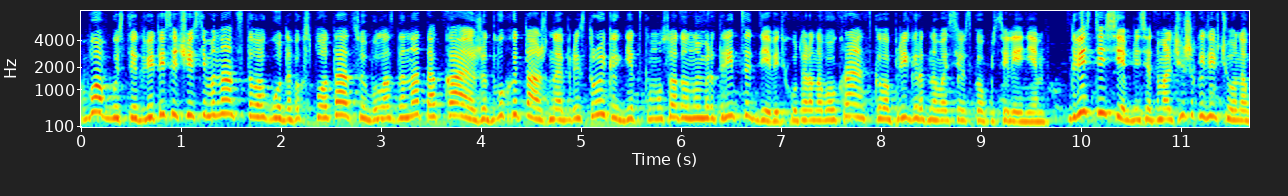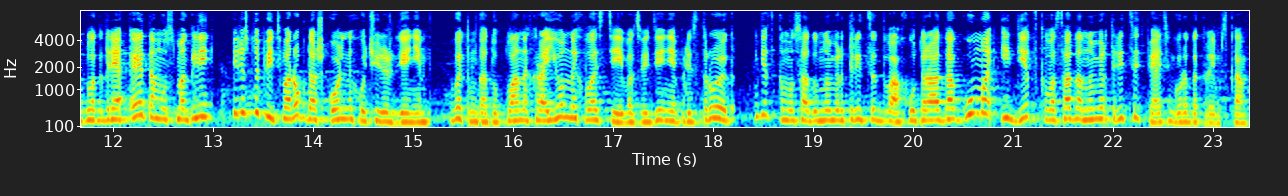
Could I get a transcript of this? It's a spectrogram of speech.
В августе 2017 года в эксплуатацию была сдана такая же двухэтажная пристройка к детскому саду номер 39 хутора Новоукраинского пригородного сельского поселения. 270 мальчишек и девчонок благодаря этому смогли переступить порог дошкольных учреждений. В этом году в планах районных властей возведение пристроек к детскому саду номер 32 хутора Адагума и детского сада номер 35 города Крымска.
